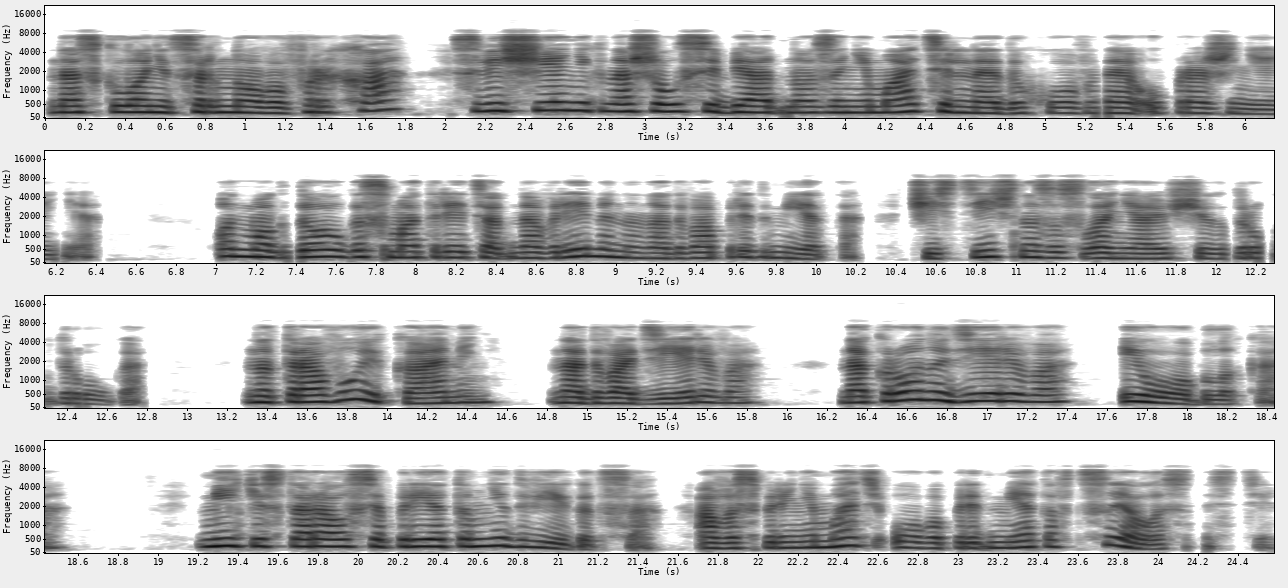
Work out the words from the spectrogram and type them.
на склоне Церного Фрха, священник нашел себе одно занимательное духовное упражнение. Он мог долго смотреть одновременно на два предмета, частично заслоняющих друг друга, на траву и камень, на два дерева, на крону дерева и облако. Микки старался при этом не двигаться, а воспринимать оба предмета в целостности.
